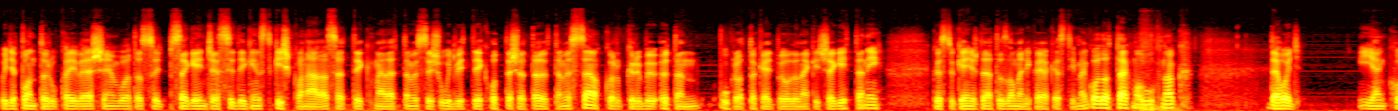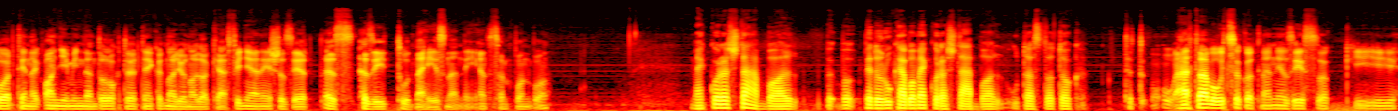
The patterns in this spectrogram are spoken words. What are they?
Ugye pont a rukai verseny volt az, hogy szegény Jesse Diggins-t kis kanála szedték mellettem össze, és úgy vitték, ott esett előttem össze, akkor körülbelül öten ugrottak egyből oda neki segíteni, köztük én is, de hát az amerikaiak ezt így megoldották maguknak, de hogy ilyenkor tényleg annyi minden dolog történik, hogy nagyon oda kell figyelni, és azért ez, ez így tud nehéz lenni ilyen szempontból. Mekkora stábbal, például Rukában mekkora stábbal utaztatok? Tehát általában úgy szokott lenni az északi,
